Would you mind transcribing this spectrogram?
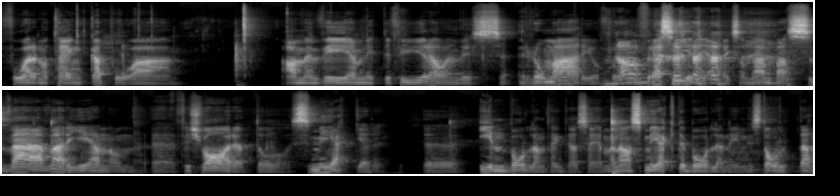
får en att tänka på eh, ja, men VM 94 och en viss Romario från no. Brasilien. Liksom, där han bara svävar igenom eh, försvaret och smeker eh, in bollen tänkte jag säga. Men han smekte bollen in i stolpen.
